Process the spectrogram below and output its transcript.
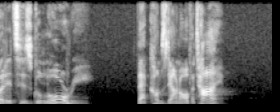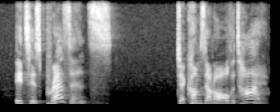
But it's his glory that comes down all the time. It's his presence that comes down all the time,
